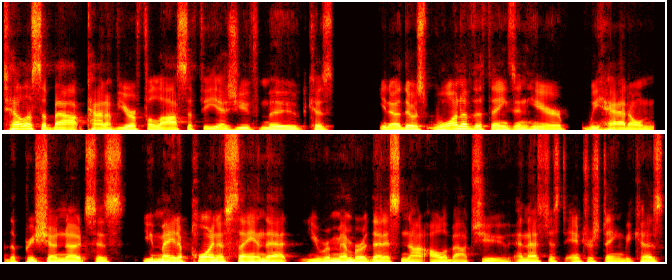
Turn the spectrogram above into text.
Tell us about kind of your philosophy as you've moved because you know there was one of the things in here we had on the pre-show notes is you made a point of saying that you remember that it's not all about you and that's just interesting because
